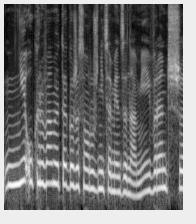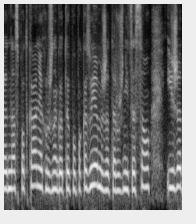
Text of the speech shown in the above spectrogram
Nie ukrywamy tego, że są różnice między nami. Wręcz na spotkaniach różnego typu pokazujemy, że te różnice są i że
